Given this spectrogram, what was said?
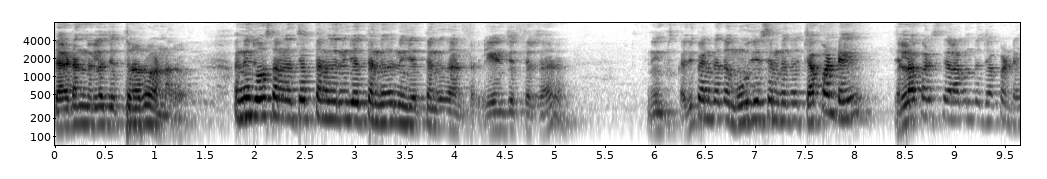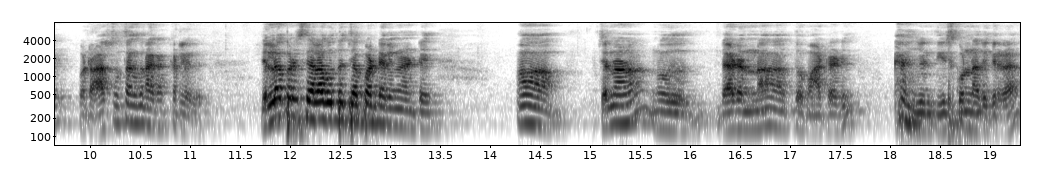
తేడాన్ని ఇలా చెప్తున్నారు అన్నారు. నేను చూస్తాను కదా చెప్తాను కదా నేను చెప్తాను కదా నేను చెప్తాను కదా అంటారు. ఏం చెప్తారు సార్? నేను కదిపాను కదా మూవ్ చేశాను కదా. చెప్పండి. జిల్లా పరిస్థితి ఎలాగుందో చెప్పండి. బట్ రాష్ట్ర సంగతి నాకు అక్కర్లేదు. జిల్లా పరిస్థితి ఎలాగుందో చెప్పండి ఎలాగంటే చిన్నాను నువ్వు డాడన్నతో మాట్లాడి నేను తీసుకున్న దగ్గర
